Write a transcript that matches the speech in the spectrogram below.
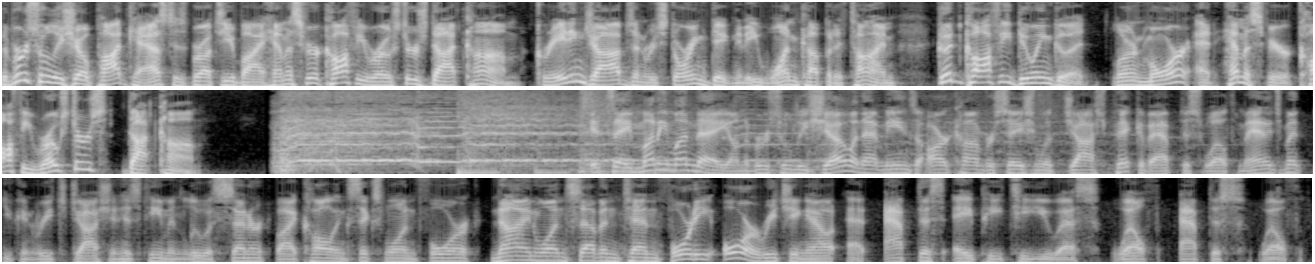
The Bruce Hooley Show podcast is brought to you by HemisphereCoffeeRoasters.com. Creating jobs and restoring dignity one cup at a time. Good coffee doing good. Learn more at HemisphereCoffeeRoasters.com. It's a Money Monday on the Bruce Hooley Show, and that means our conversation with Josh Pick of Aptus Wealth Management. You can reach Josh and his team in Lewis Center by calling 614 917 1040 or reaching out at Aptus, A-P-T-U-S, Wealth, Aptus Wealth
